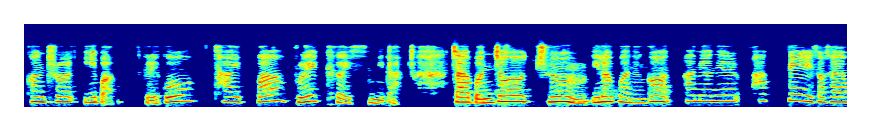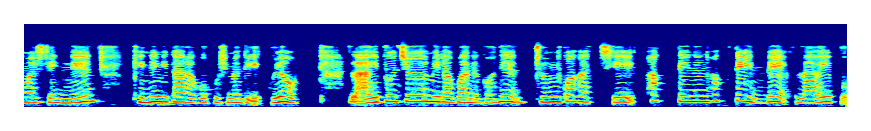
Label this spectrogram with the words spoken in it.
컨트롤 2번 그리고 type과 break가 있습니다. 자, 먼저 줌이라고 하는 건 화면을 확대해서 사용할 수 있는 기능이다라고 보시면 되겠고요. live zoom이라고 하는 거는 줌과 같이 확대는 확대인데 라이브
